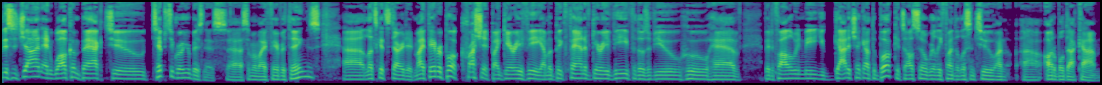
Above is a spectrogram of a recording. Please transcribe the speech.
This is Jon, and welcome back to Tips to Grow Your Business. Uh, some of my favorite things. Uh, let's get started. My favorite book, Crush It by Gary Vee. I'm a big fan of Gary Vee. For those of you who have been following me, you got to check out the book. It's also really fun to listen to on uh, audible.com.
